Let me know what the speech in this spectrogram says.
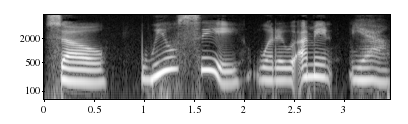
So we'll see what it, I mean, yeah,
